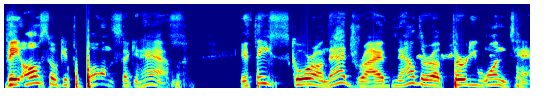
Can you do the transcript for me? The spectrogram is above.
They also get the ball in the second half. If they score on that drive, now they're up 31-10.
